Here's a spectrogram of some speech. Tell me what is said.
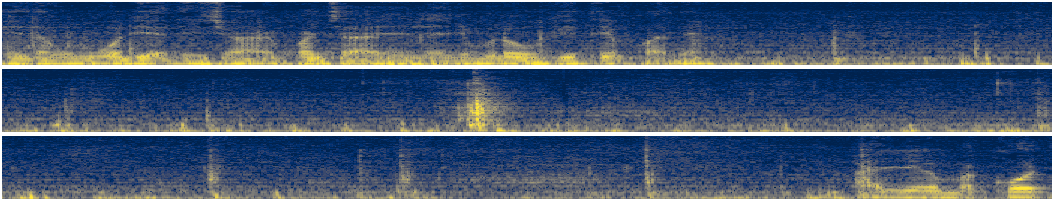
hệ thống nguồn điện thì cho hãy quay trở lại lấy những đồ ghi tiếp bạn nhé. Hãy mã code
